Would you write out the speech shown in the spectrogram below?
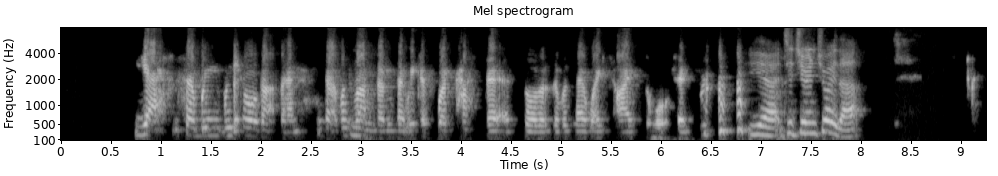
Yes, so we, we saw that then. That was mm. random that we just went past it and saw that there was no wait time to walk in. yeah, did you enjoy that?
